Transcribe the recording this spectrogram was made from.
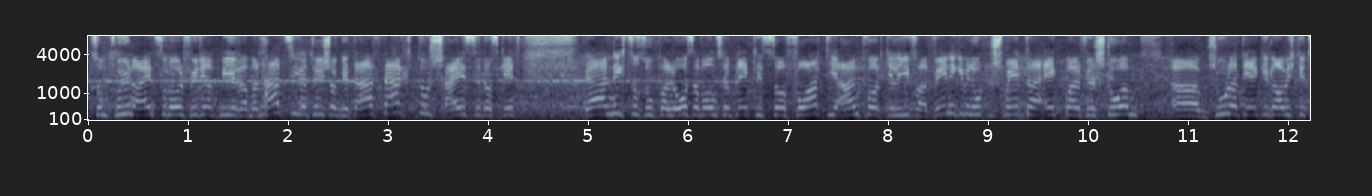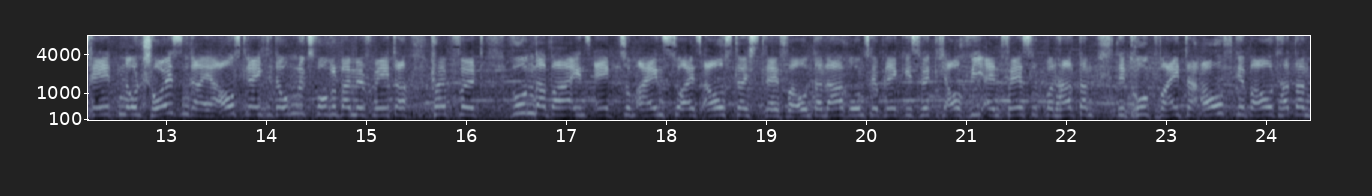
Zum frühen 1 0 für die Admira. Man hat sich natürlich schon gedacht, ach du Scheiße, das geht ja nicht so super los, aber unsere Black ist sofort die Antwort geliefert. Wenige Minuten später Eckball für Sturm. Ähm, Schul hat die Ecke, glaube ich, getreten und Scheußenreiher, ausgerechnet der Unglücksvogel beim Elfmeter, köpfelt wunderbar ins Eck zum 1 zu 1 Ausgleichstreffer. Und danach unsere Black ist wirklich auch wie ein gefesselt. Man hat dann den Druck weiter aufgebaut, hat dann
